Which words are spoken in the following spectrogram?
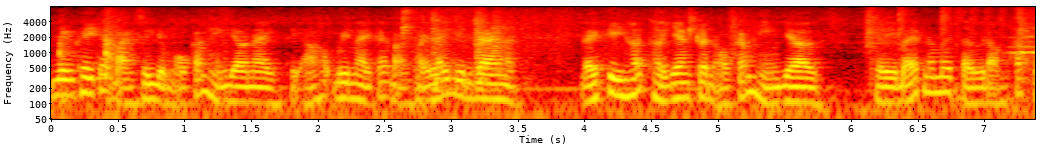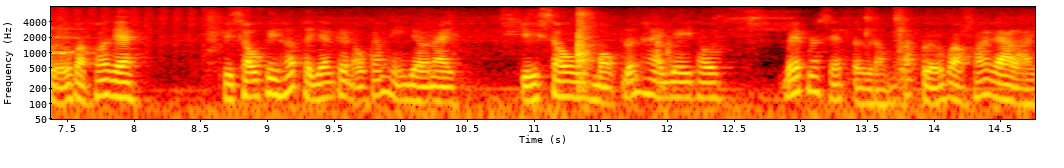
Nhưng khi các bạn sử dụng ổ cắm hiện giờ này thì ở hộp pin này các bạn phải lấy pin ra nè. Để khi hết thời gian trên ổ cắm hiện giờ thì bếp nó mới tự động tắt lửa và khóa ga thì sau khi hết thời gian trên ổ cắm hẹn giờ này chỉ sau 1 đến 2 giây thôi bếp nó sẽ tự động tắt lửa và khóa ga lại.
